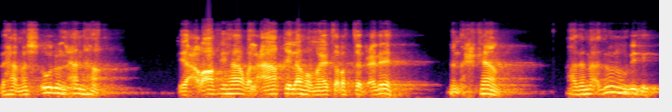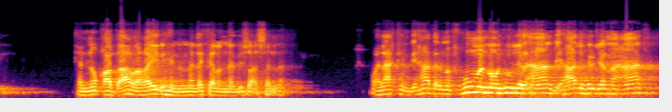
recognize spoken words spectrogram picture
لها مسؤول عنها في أعرافها والعاقلة وما يترتب عليه من أحكام. هذا مأذون به كالنقباء وغيرهم مما ذكر النبي صلى الله عليه وسلم. ولكن بهذا المفهوم الموجود الآن بهذه الجماعات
